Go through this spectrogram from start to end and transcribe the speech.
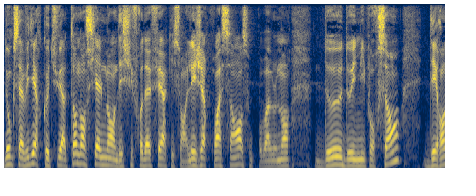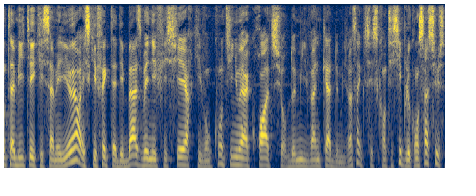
Donc ça veut dire que tu as tendanciellement des chiffres d'affaires qui sont en légère croissance, probablement 2, 2,5%, des rentabilités qui s'améliorent, et ce qui fait que tu as des bases bénéficiaires qui vont continuer à croître sur 2024-2025. C'est ce qu'anticipe le consensus.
